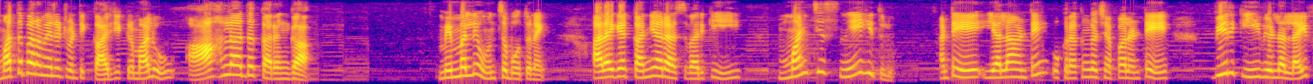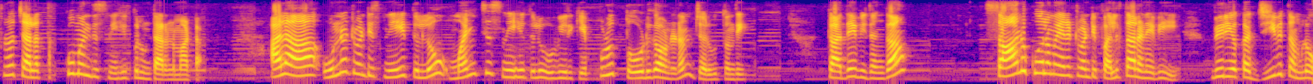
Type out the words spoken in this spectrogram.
మతపరమైనటువంటి కార్యక్రమాలు ఆహ్లాదకరంగా మిమ్మల్ని ఉంచబోతున్నాయి. అలాగే కన్యా రాశి వారికి మంచి స్నేహితులు. అంటే ఎలా అంటే ఒక రకంగా చెప్పాలంటే వీరికి వీళ్ళ లైఫ్లో చాలా తక్కువ మంది స్నేహితులు ఉంటారనమాట అలా ఉన్నటువంటి స్నేహితుల్లో మంచి స్నేహితులు వీరికి ఎప్పుడూ తోడుగా ఉండడం జరుగుతుంది. అదేవిధంగా సానుకూలమైనటువంటి ఫలితాలు సానుకూలమైనటువంటి ఫలితాలనేవి వీరి యొక్క జీవితంలో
